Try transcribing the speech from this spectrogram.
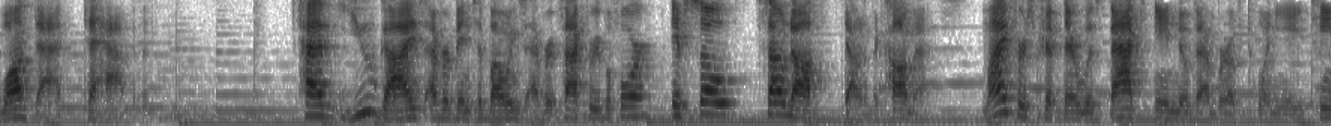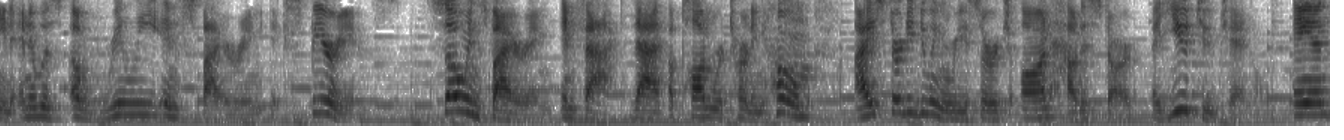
want that to happen. Have you guys ever been to Boeing's Everett factory before? If so, sound off down in the comments. My first trip there was back in November of 2018, and it was a really inspiring experience. So inspiring, in fact, that upon returning home, I started doing research on how to start a YouTube channel. And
